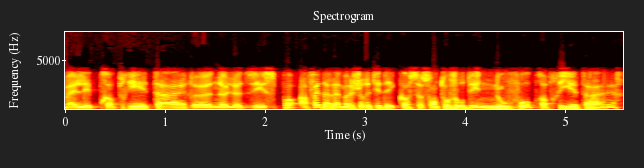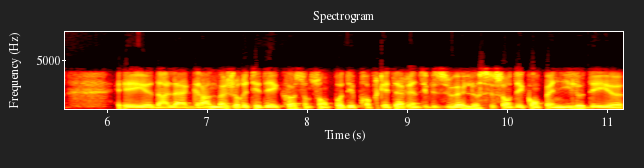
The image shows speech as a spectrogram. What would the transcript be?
Ben, les propriétaires euh, ne le disent pas. En fait, dans la majorité des cas, ce sont toujours des nouveaux propriétaires. Et dans la grande majorité des cas, ce ne sont pas des propriétaires individuels. là. Ce sont des compagnies, là, des, euh,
